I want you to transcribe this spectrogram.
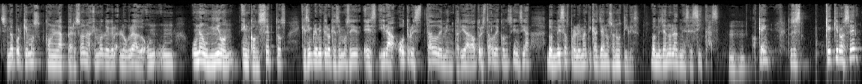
sino porque hemos con la persona hemos logra- logrado un- un- una unión en conceptos que simplemente lo que hacemos es, es ir a otro estado de mentalidad, a otro estado de conciencia, donde esas problemáticas ya no son útiles, donde ya no las necesitas. Ujú. ¿Ok? Entonces, ¿qué quiero hacer?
